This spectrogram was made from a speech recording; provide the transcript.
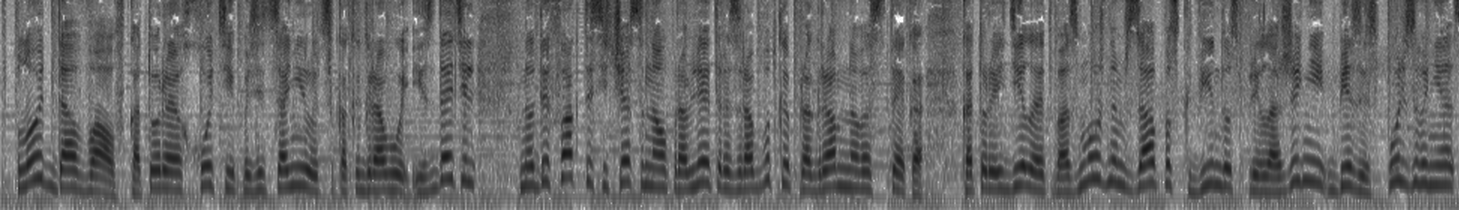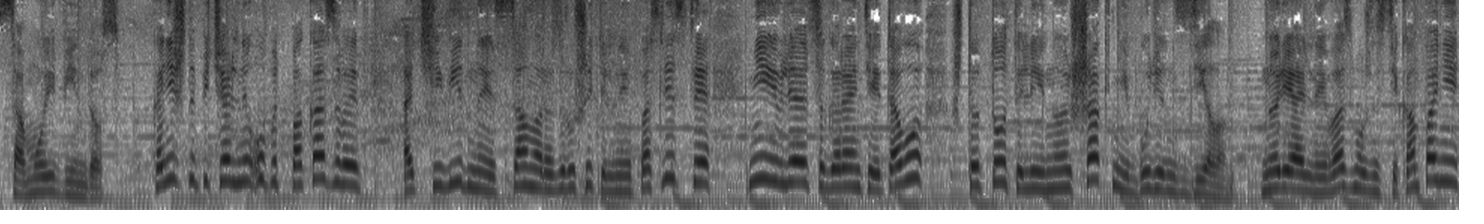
вплоть до Valve, которая хоть и позиционируется как игровой издатель, но де-факто сейчас она управляет разработкой программного стека, который делает возможным запуск Windows-приложений без использования самой Windows. Конечно, печальный опыт показывает, очевидные саморазрушительные последствия не являются гарантией того, что тот или иной шаг не будет сделан. Но реальные возможности компании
